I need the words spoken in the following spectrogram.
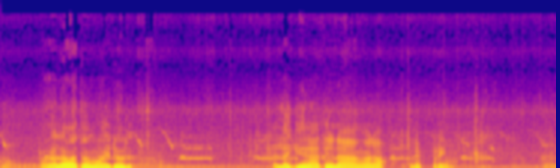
Ito. Pangalawa to mga idol. Lalagyan natin ng ano, clip ring. Yan.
